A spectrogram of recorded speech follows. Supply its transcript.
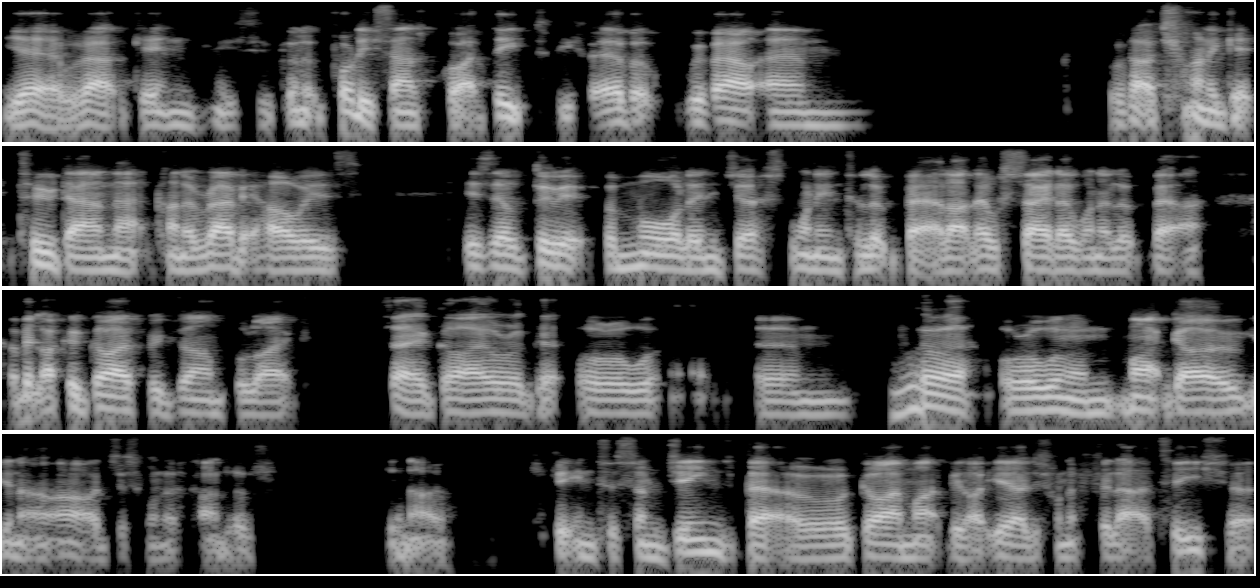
yeah, without getting gonna probably sounds quite deep to be fair, but without um without trying to get too down that kind of rabbit hole is is they'll do it for more than just wanting to look better. Like they'll say they want to look better. A bit like a guy, for example, like say a guy or a or a, um, or a woman might go, you know, oh, I just want to kind of, you know, fit into some jeans better. Or a guy might be like, yeah, I just want to fill out a t-shirt.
